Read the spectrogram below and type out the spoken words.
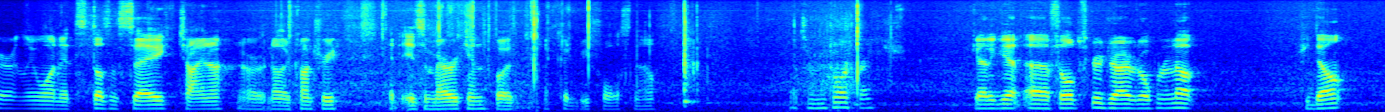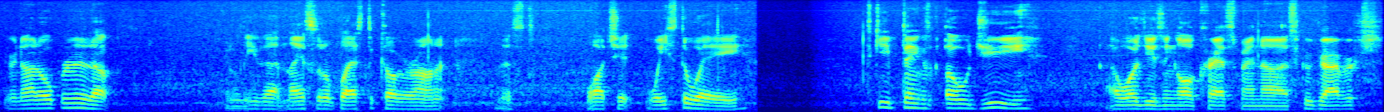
apparently when it doesn't say China or another country, it is American, but it could be false now. What's in the torque wrench? Gotta get a Phillips screwdriver to open it up. If you don't, you're not opening it up. Gonna leave that nice little plastic cover on it. Just watch it waste away. To keep things OG, I was using old Craftsman uh, screwdrivers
